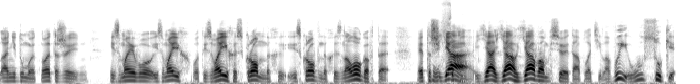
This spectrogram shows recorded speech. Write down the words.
они думают, ну это же из моего, из моих, вот из моих, из скромных, из кровных, из налогов-то, это У, я, я, я, я вам все это оплатила. Вы, у суки,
